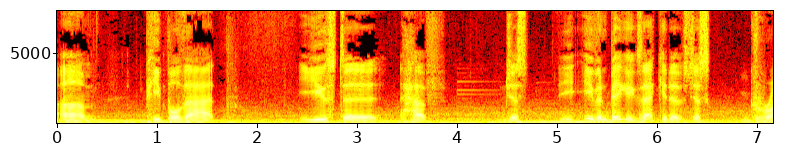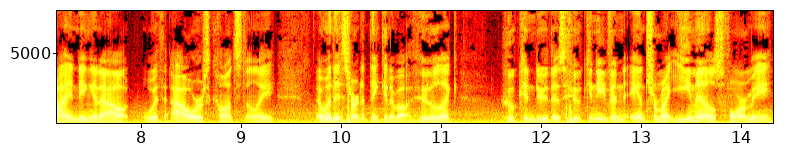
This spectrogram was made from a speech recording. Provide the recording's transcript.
um, people that used to have just even big executives just grinding it out with hours constantly. And when they started thinking about who, like, who can do this? Who can even answer my emails for me?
